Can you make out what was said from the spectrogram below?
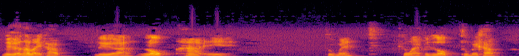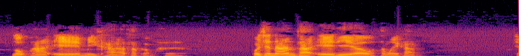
เหลือเท่าไหร่ครับ เหลือลบ 5a ถูกไหมเครื่องหมายเป็นลบถูกไหมครับลบ 5a มีค่าเท่ากับ5เพราะฉะนั้นถ้า a เดียวทำไมครับ a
